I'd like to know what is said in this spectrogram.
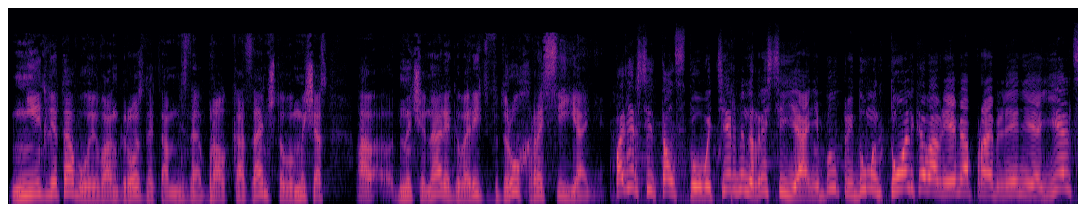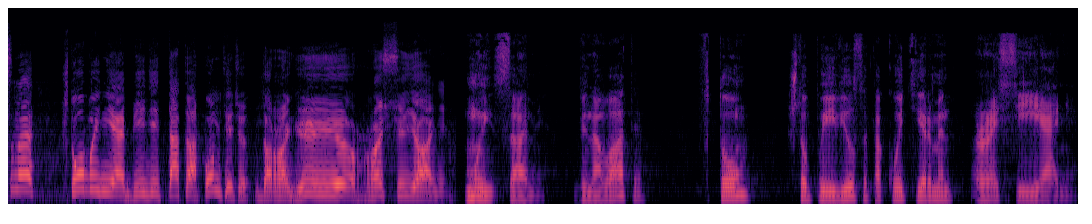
Не для того Иван Грозный, там, не знаю, брал Казань, чтобы мы сейчас а, начинали говорить вдруг «россияне». По версии Толстого, термин «россияне» был придуман только во время правления Ельцина, чтобы не обидеть татар. Помните эти «дорогие россияне»? Мы сами виноваты в том, что появился такой термин «россияне».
